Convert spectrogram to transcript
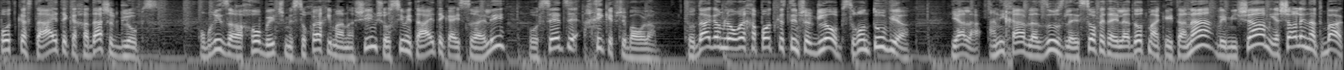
פודקאסט ההייטק החדש של גלובס. עמרי זרחוביץ' משוחח עם האנשים שעושים את ההייטק הישראלי, ועושה את זה הכי כיף שבעולם. תודה גם לעורך הפודקאסטים של גלובס, רון טוביה. יאללה, אני חייב לזוז לאסוף את הילדות מהקייטנה, ומשם ישר לנתב"ג.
